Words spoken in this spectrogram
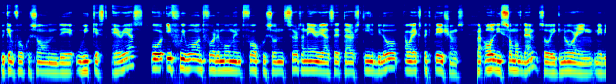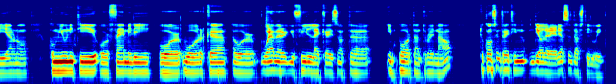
we can focus on the weakest areas. Or if we want for the moment focus on certain areas that are still below our expectations, but only some of them. So ignoring maybe, I don't know, community or family or work uh, or whatever you feel like is not uh, important right now to concentrate in the other areas that are still weak.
